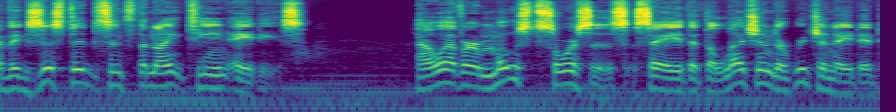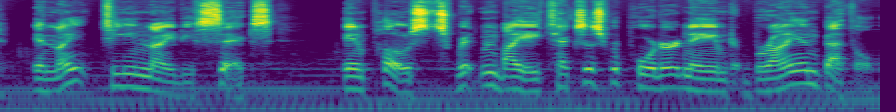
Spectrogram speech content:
have existed since the 1980s. However, most sources say that the legend originated in 1996 in posts written by a Texas reporter named Brian Bethel,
